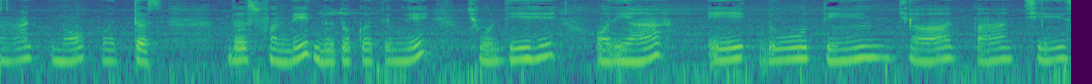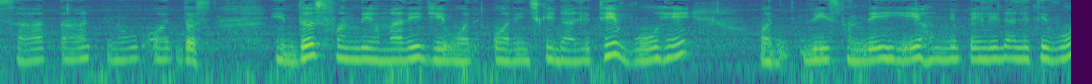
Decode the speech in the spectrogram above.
आठ, नौ और दस। दस फंदे दो दो करते हुए छोड़ दिए हैं और यहाँ एक, दो, तीन, चार, पाँच, छः, सात, आठ, नौ और दस। ये दस फंदे हमारे जो ऑरेंज के डाले थे वो है और बीस फंदे ये हमने पहले डाले थे वो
